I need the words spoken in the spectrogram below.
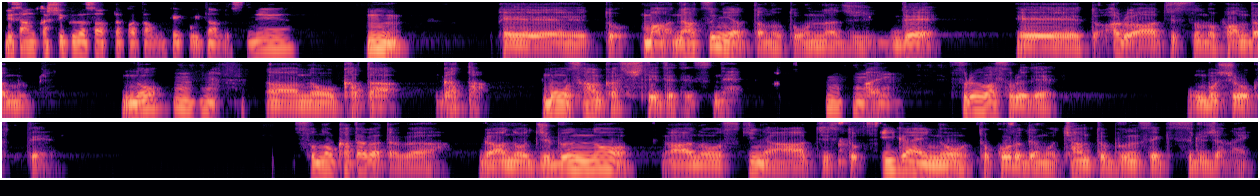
で参加してくださった方も結構いたんですね。うん。えーっと、まあ、夏にやったのと同じで、えーっと、あるアーティストのファンダムの、うんうん。あの、方々も参加しててですね。うんうんうんはいそれはそれで面白くって、その方々が、あの、自分の、あの、好きなアーティスト以外のところでもちゃんと分析するじゃない？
